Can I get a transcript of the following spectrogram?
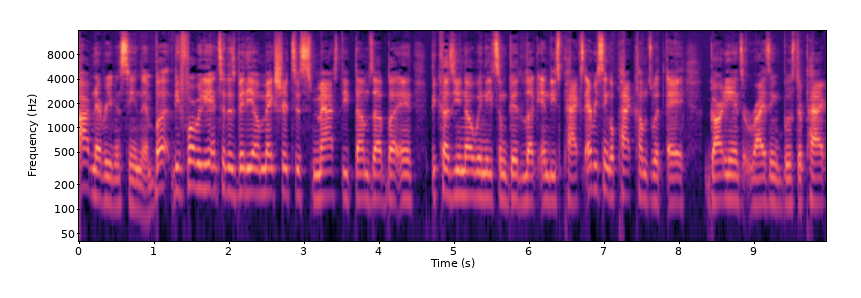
I've never even seen them. But before we get into this video, make sure to smash the thumbs up button because you know we need some good luck in these packs. Every single pack comes with a Guardians Rising booster pack.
